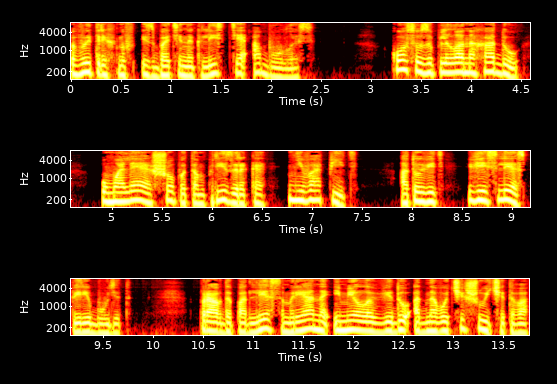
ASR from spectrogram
Вытряхнув из ботинок листья, обулась. Косу заплела на ходу, умоляя шепотом призрака не вопить, а то ведь весь лес перебудет. Правда, под лесом Риана имела в виду одного чешуйчатого,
